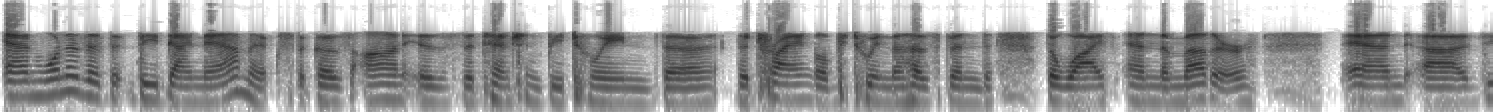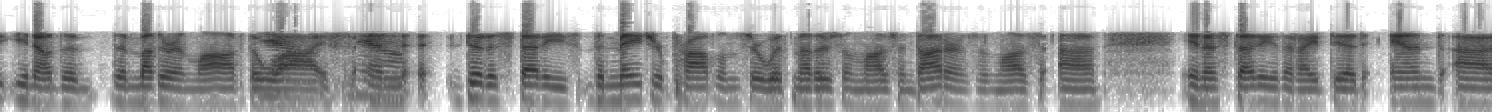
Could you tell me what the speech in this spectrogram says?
And one of the, the the dynamics that goes on is the tension between the the triangle between the husband, the wife and the mother and uh you know the the mother-in-law of the Yeah, wife yeah. and did a study the major problems are with mothers-in-laws and daughters-in-laws uh in a study that I did and uh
